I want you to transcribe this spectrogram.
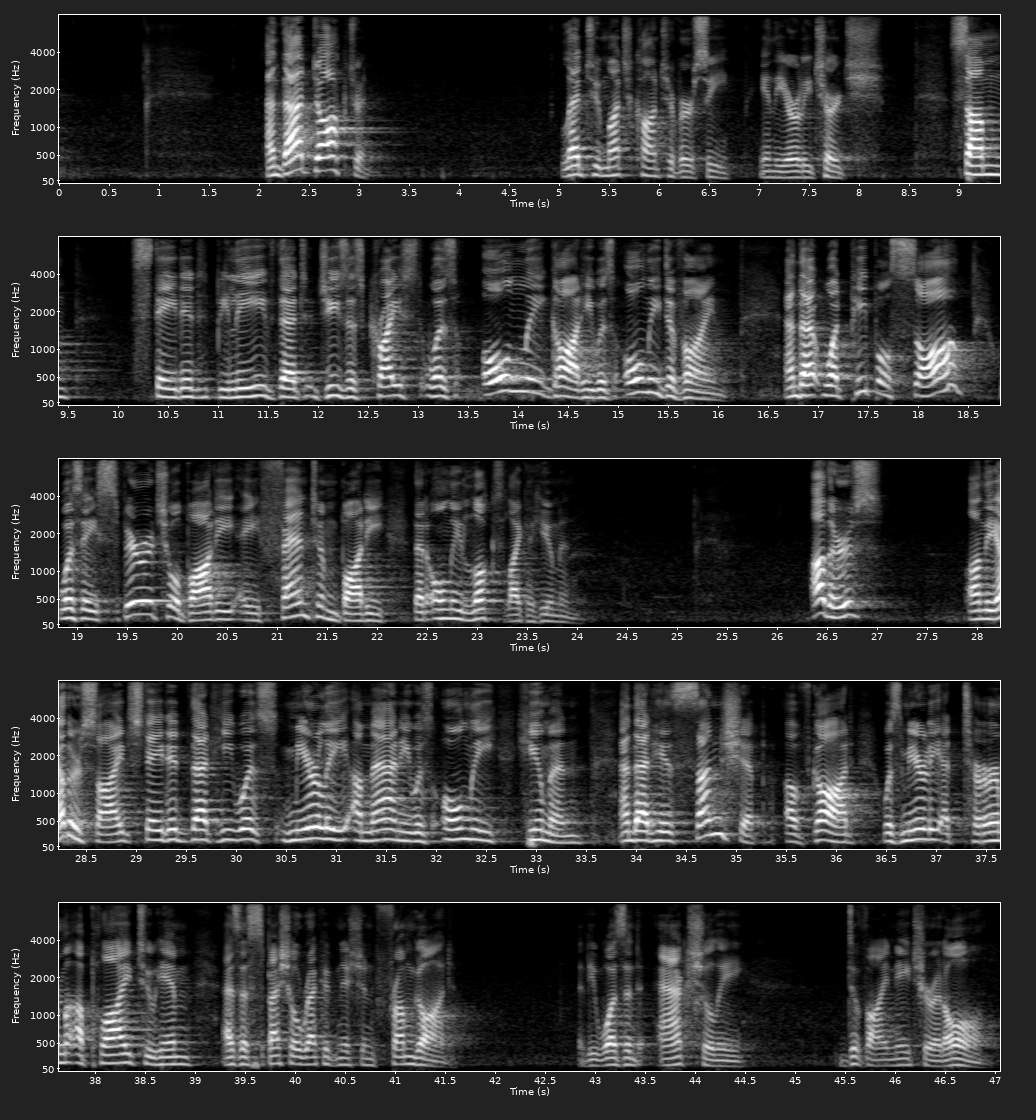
And that doctrine led to much controversy in the early church. Some stated, believed that Jesus Christ was only God, he was only divine, and that what people saw was a spiritual body, a phantom body that only looked like a human. Others, on the other side, stated that he was merely a man, he was only human, and that his sonship of God was merely a term applied to him as a special recognition from God, that he wasn't actually divine nature at all.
